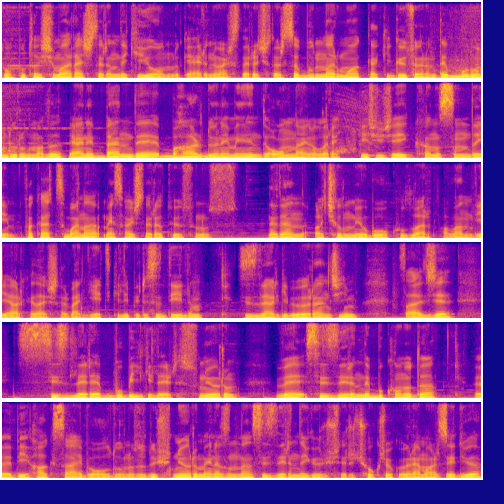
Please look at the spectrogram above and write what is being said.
toplu taşıma araçlarındaki yoğunluk eğer üniversiteler açılırsa bunlar muhakkak ki göz önünde bulundurulmalı. Yani ben de bahar döneminin de online olarak geçeceği kanısındayım. Fakat bana mesajlar atıyorsunuz neden açılmıyor bu okullar falan diye arkadaşlar ben yetkili birisi değilim. Sizler gibi öğrenciyim. Sadece sizlere bu bilgileri sunuyorum ve sizlerin de bu konuda e, bir hak sahibi olduğunuzu düşünüyorum. En azından sizlerin de görüşleri çok çok önem arz ediyor.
